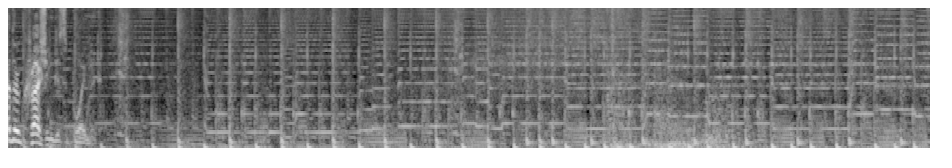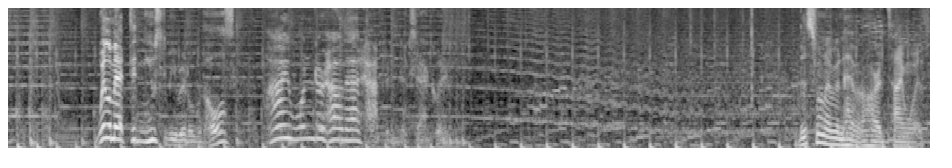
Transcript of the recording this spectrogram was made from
Another crushing disappointment. Willamette didn't used to be riddled with holes. I wonder how that happened exactly. This one I've been having a hard time with.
